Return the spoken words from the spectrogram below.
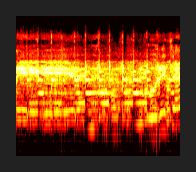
ਤੇ ਗੁਰ ਜੈ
